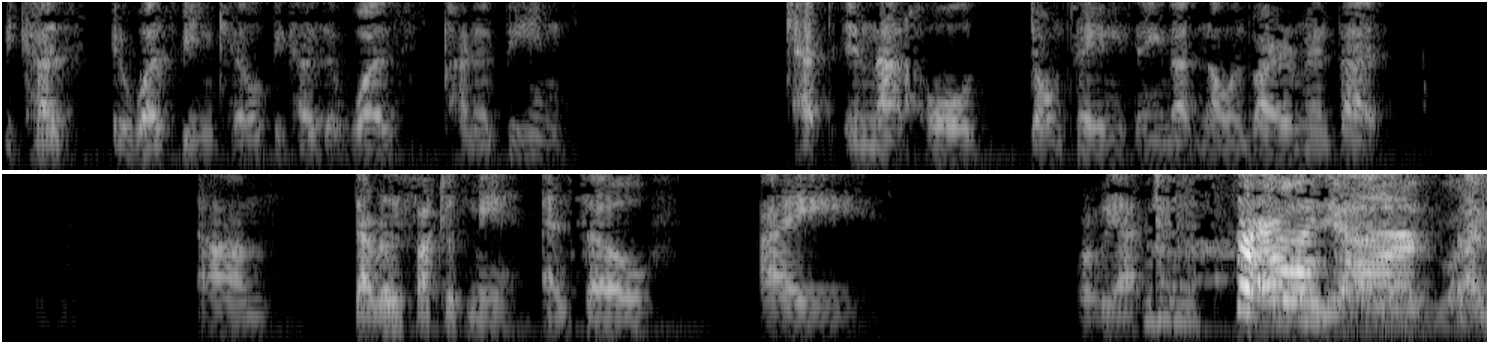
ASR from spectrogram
because it was being killed, because it was kind of being kept in that whole don't say anything, that null environment that um, that really fucked with me. And so I where are we at? well, yeah, and I'm,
